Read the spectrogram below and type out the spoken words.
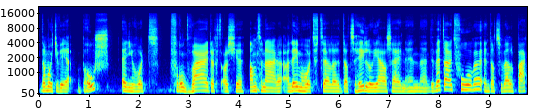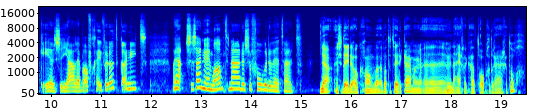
Dan word je weer boos en je wordt verontwaardigd als je ambtenaren alleen maar hoort vertellen dat ze heel loyaal zijn en uh, de wet uitvoeren. En dat ze wel een paar keer een signaal hebben afgegeven. Dat kan niet. Maar ja, ze zijn nu eenmaal ambtenaren, dus ze voeren de wet uit. Ja, en ze deden ook gewoon wat de Tweede Kamer uh, hun eigenlijk had opgedragen, toch?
